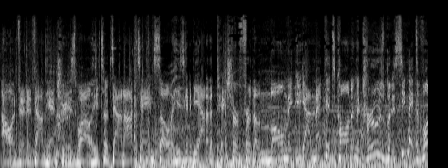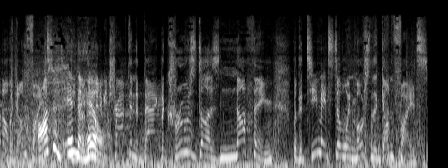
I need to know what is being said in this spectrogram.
Hard point. Oh, and Vivid found the entry as well. He took down Octane, so he's going to be out of the picture for the moment. You got Methodz calling in the Cruise, but his teammates have won all the gunfights. Austin's in the hill. going be trapped in the back. The Cruise does nothing, but the teammates still win most of the gunfights.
